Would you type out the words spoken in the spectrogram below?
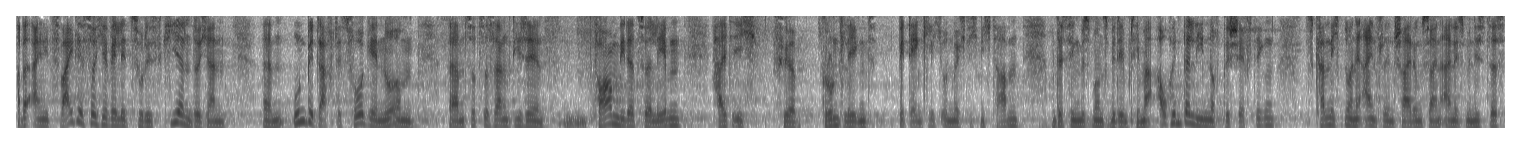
Aber eine zweite solche Welle zu riskieren durch ein ähm, unbedachtes Vorgehen, nur um ähm, sozusagen diese Form wieder zu erleben, halte ich für grundlegend bedenklich und möchte ich nicht haben. Und deswegen müssen wir uns mit dem Thema auch in Berlin noch beschäftigen. Es kann nicht nur eine Einzelentscheidung sein eines Ministers.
